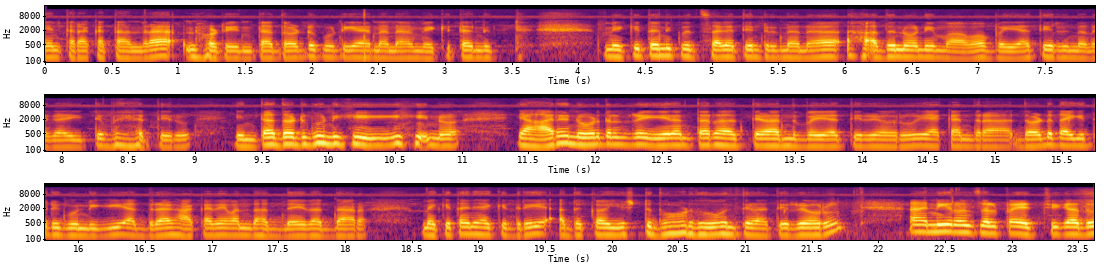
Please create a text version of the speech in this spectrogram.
ಏನು ತರಕತ್ತ ಅಂದ್ರೆ, ನೋಡ್ರಿ ಇಂಥ ದೊಡ್ಡ ಗುಡಿಯ ನಾನು ಮೆಕ್ಕಿತನಿ ತಂದು ಮೆಕ್ಕಿ ತಂದು ಕುದಿಸಾಗತ್ತೀನಿ ರೀ ನಾನು. ಅದು ನೋಡಿ ಮಾವ ಬೈಯತ್ತೀರಿ ನನಗೆ, ಇಟ್ಟು ಬೈಯತ್ತೀರು. ಇಂಥ ದೊಡ್ಡ ಗುಂಡಿಗೆ ಇನ್ನು ಯಾರೇ ನೋಡಿದ್ರಂದ್ರೆ ಏನಂತಾರ ಅಂತೇಳಿ ಅಂದು ಬೈಯತ್ತೀರಿ ಅವರು. ಯಾಕಂದ್ರೆ ದೊಡ್ಡದಾಗಿತ್ತು ರೀ ಗುಂಡಿಗೆ, ಅದ್ರಾಗ ಹಾಕೋದೇ ಒಂದು ಹದಿನೈದು, ಹದಿನಾರು ಮೆಕ್ಕಿತಾನಿ ಹಾಕಿದ್ರಿ. ಅದಕ್ಕೆ ಎಷ್ಟು ದೊಡ್ಡದು ಅಂತ ಹೇಳತ್ತೀರಿ ಅವರು. ನೀರು ಒಂದು ಸ್ವಲ್ಪ ಹೆಚ್ಚಿಗೆ ಅದು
